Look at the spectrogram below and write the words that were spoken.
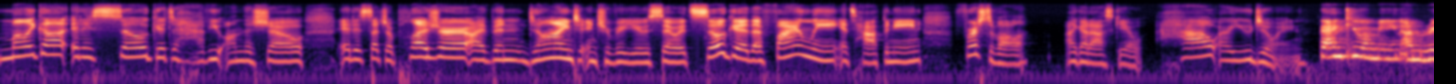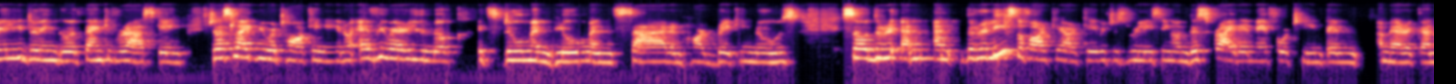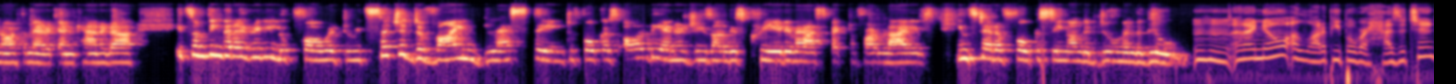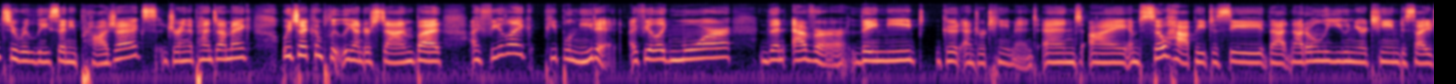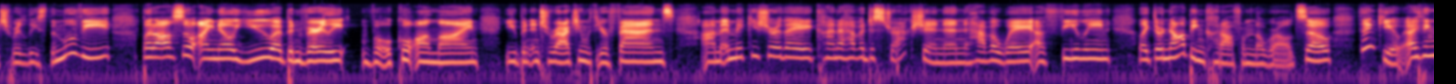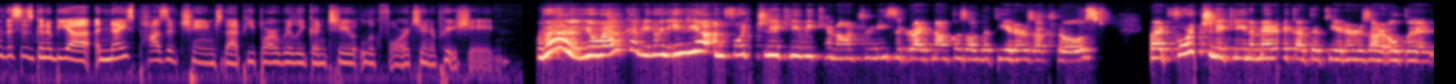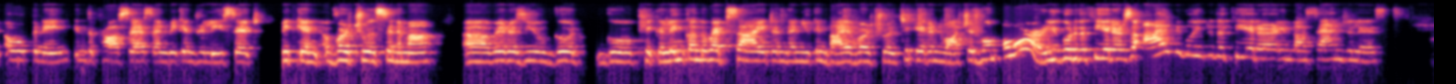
Mallika, it is so good to have you on the show. It is such a pleasure. I've been dying to interview you, so it's so good that finally it's happening. First of all, I got to ask you, how are you doing? Thank you, Amin. I'm really doing good. Thank you for asking. Just like we were talking, you know, everywhere you look, it's doom and gloom and sad and heartbreaking news. So the and, and the release of RKRK, which is releasing on this Friday, May 14th in America, North America, and Canada, it's something that I really look forward to. It's such a divine blessing to focus all the energies on this creative aspect of our lives instead of focusing on the doom and the gloom. Mm-hmm. And I know a lot of people were hesitant to release any projects during the pandemic, which I completely understand, but I feel like people need it. I feel like more than ever, they need good entertainment. And I am so happy to see that not only you and your team decided to release the movie, but also I know you have been very vocal online. You've been interacting with your fans um, and making sure they kind of have a distraction and have a way of feeling like they're not being cut off from the world. So thank you. I think this is going to be a, a nice positive change that people are really going to look forward to and appreciate. Well, you're welcome. You know, in India, unfortunately, we cannot release it right now because all the theaters are closed. But fortunately, in America, the theaters are open, opening in the process, and we can release it. We can a virtual cinema. Uh, whereas you go go click a link on the website and then you can buy a virtual ticket and watch it home, or you go to the theater. So I'll be going to the theater in Los Angeles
